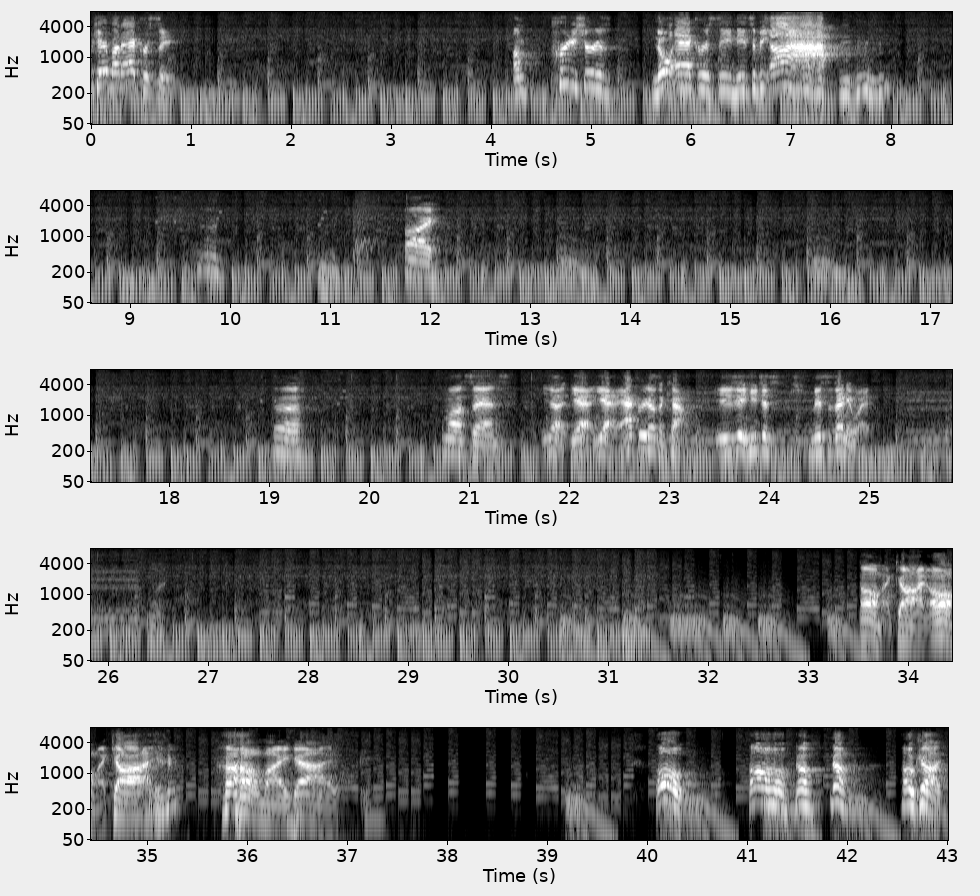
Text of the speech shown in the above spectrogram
Care about accuracy. I'm pretty sure there's no accuracy needs to be- Ah! Hi. Uh, come on, Sans. Know, yeah, yeah, accuracy doesn't count. He just misses anyway. Oh my god, oh my god. oh my god. Oh! Oh, no, no! Oh god!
